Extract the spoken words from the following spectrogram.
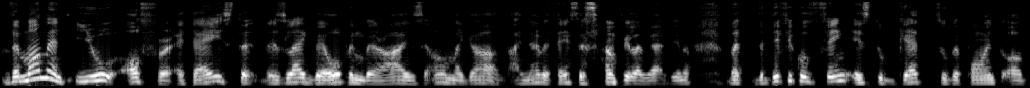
The moment you offer a taste, it's like they open their eyes. Oh my God, I never tasted something like that, you know. But the difficult thing is to get to the point of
